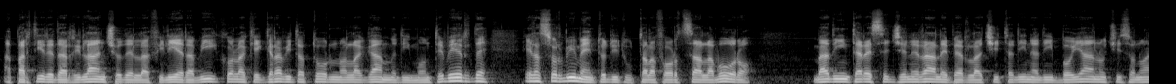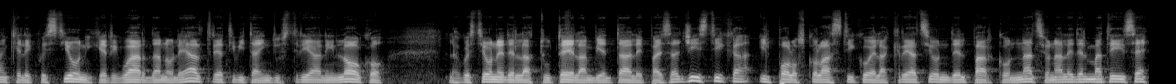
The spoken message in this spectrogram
a partire dal rilancio della filiera avicola che gravita attorno alla GAM di Monteverde e l'assorbimento di tutta la forza lavoro. Ma di interesse generale per la cittadina di Boiano ci sono anche le questioni che riguardano le altre attività industriali in loco, la questione della tutela ambientale e paesaggistica, il polo scolastico e la creazione del Parco Nazionale del Matese,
